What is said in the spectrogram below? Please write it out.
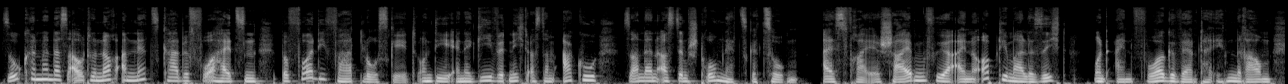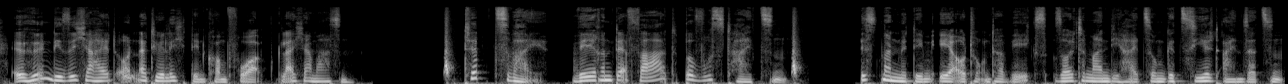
So kann man das Auto noch am Netzkabel vorheizen, bevor die Fahrt losgeht und die Energie wird nicht aus dem Akku, sondern aus dem Stromnetz gezogen. Eisfreie Scheiben für eine optimale Sicht und ein vorgewärmter Innenraum erhöhen die Sicherheit und natürlich den Komfort gleichermaßen. Tipp 2. Während der Fahrt bewusst heizen. Ist man mit dem E-Auto unterwegs, sollte man die Heizung gezielt einsetzen.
